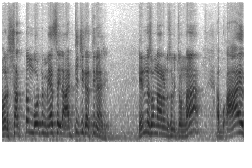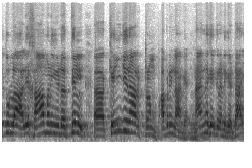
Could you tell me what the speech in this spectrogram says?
அவர் சத்தம் போட்டு மேசையில் அடித்து கத்தினார். என்ன சொன்னார்ன்னு சொல்லி சொன்னால் ஆயத்துல்லா அலி ஹாமனி இடத்தில் கெஞ்சினார் ட்ரம்ப் அப்படின்னாங்க. நான் என்ன கேட்குறேன்னு கேட்டால்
